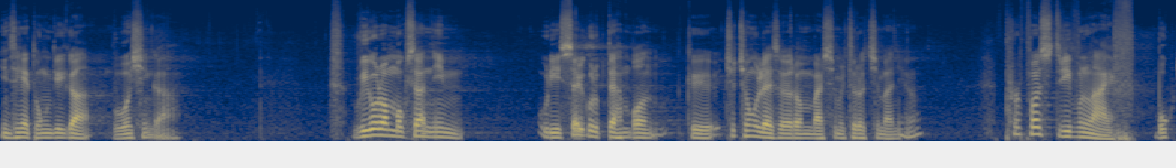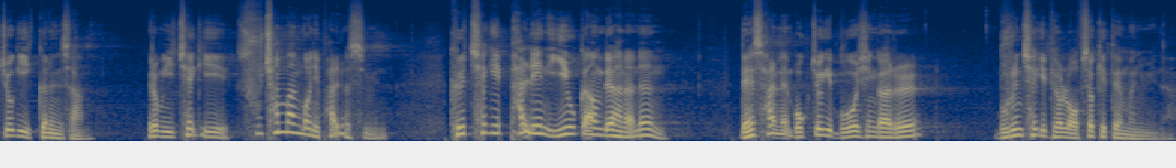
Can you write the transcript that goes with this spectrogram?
인생의 동기가 무엇인가? 위고런 목사님 우리 셀 그룹 때 한번 그 추청을 해서 여러분 말씀을 들었지만요. Purpose Driven Life 목적이 이끄는 삶. 여러분 이 책이 수천만 권이 팔렸습니다. 그 책이 팔린 이유 가운데 하나는 내 삶의 목적이 무엇인가를 물은 책이 별로 없었기 때문입니다.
